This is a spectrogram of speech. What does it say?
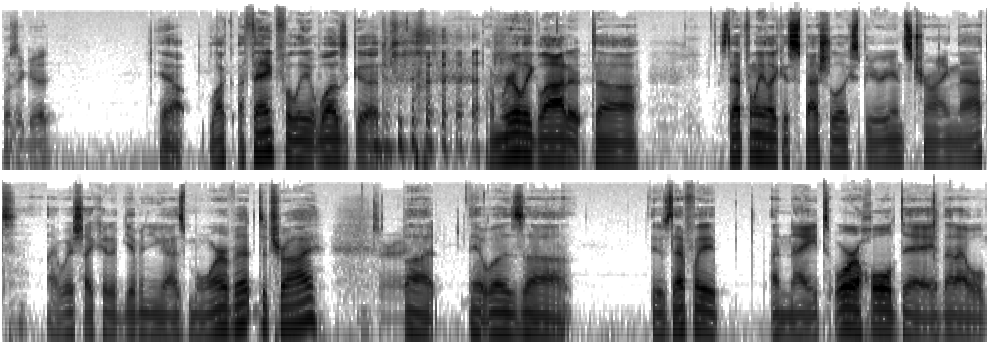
Was it good? yeah, luck. Uh, thankfully, it was good. I'm really glad it. Uh, it's definitely like a special experience trying that. I wish I could have given you guys more of it to try, It's all right. but it was. Uh, it was definitely a night or a whole day that I will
